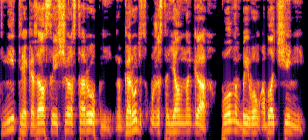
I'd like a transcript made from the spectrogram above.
Дмитрий оказался еще расторопней. Новгородец уже стоял на ногах, в полном боевом облачении.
